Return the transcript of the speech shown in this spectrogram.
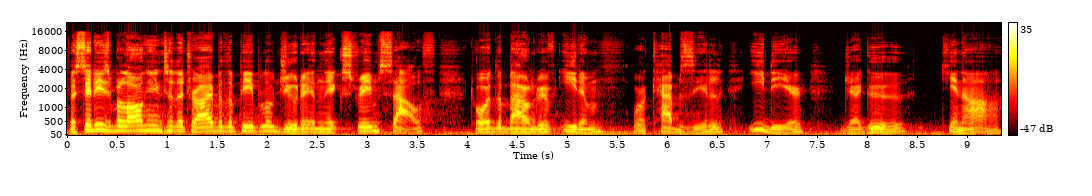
The cities belonging to the tribe of the people of Judah in the extreme south, toward the boundary of Edom, were Kabzeel, Eder, Jagur, Kinah,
